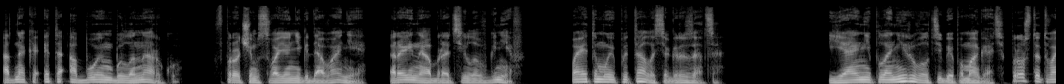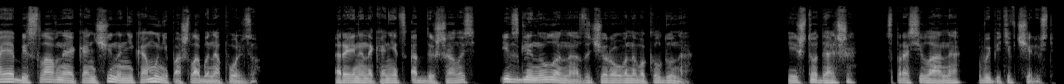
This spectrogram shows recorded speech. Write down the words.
однако это обоим было на руку. Впрочем, свое негодование Рейна обратила в гнев поэтому и пыталась огрызаться. «Я не планировал тебе помогать, просто твоя бесславная кончина никому не пошла бы на пользу». Рейна, наконец, отдышалась и взглянула на зачарованного колдуна. «И что дальше?» — спросила она, выпитив челюсть.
